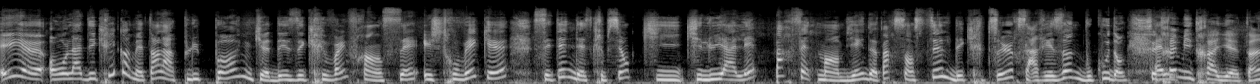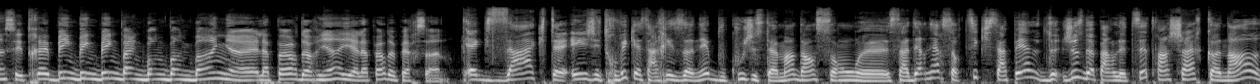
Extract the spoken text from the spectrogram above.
et euh, on la décrit comme étant la plus punk des écrivains français et je trouvais que c'était une description qui qui lui allait parfaitement bien de par son style d'écriture, ça résonne beaucoup donc C'est elle- très mitraillette, hein. C'est très bing, bing, bing, bang, bang, bang, bang. Euh, Elle a peur de rien et elle a peur de personne. Exact. Et j'ai trouvé que ça résonnait beaucoup justement dans son euh, sa dernière sortie qui s'appelle juste de par le titre, hein, cher connard.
